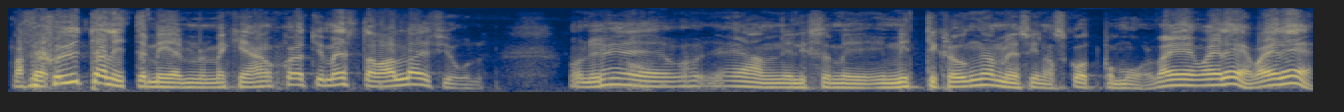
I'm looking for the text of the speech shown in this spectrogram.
Varför men, skjuter han inte mer med McKinnon? Han sköt ju mest av alla i fjol. Och nu är, är han liksom i, mitt i klungan med sina skott på mål. Vad är, vad är det? Vad är det?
